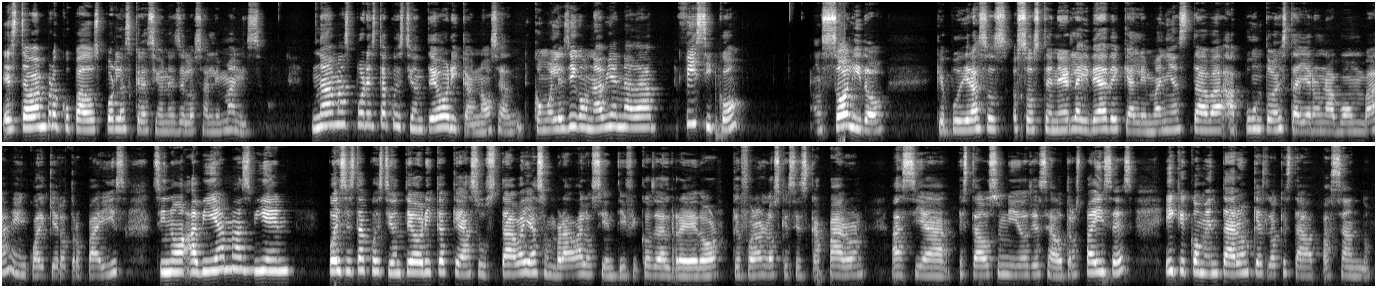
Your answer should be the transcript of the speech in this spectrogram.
estaban preocupados por las creaciones de los alemanes nada más por esta cuestión teórica, ¿no? O sea, como les digo, no había nada físico, sólido, que pudiera sostener la idea de que Alemania estaba a punto de estallar una bomba en cualquier otro país, sino había más bien pues esta cuestión teórica que asustaba y asombraba a los científicos de alrededor, que fueron los que se escaparon hacia Estados Unidos y hacia otros países, y que comentaron qué es lo que estaba pasando.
